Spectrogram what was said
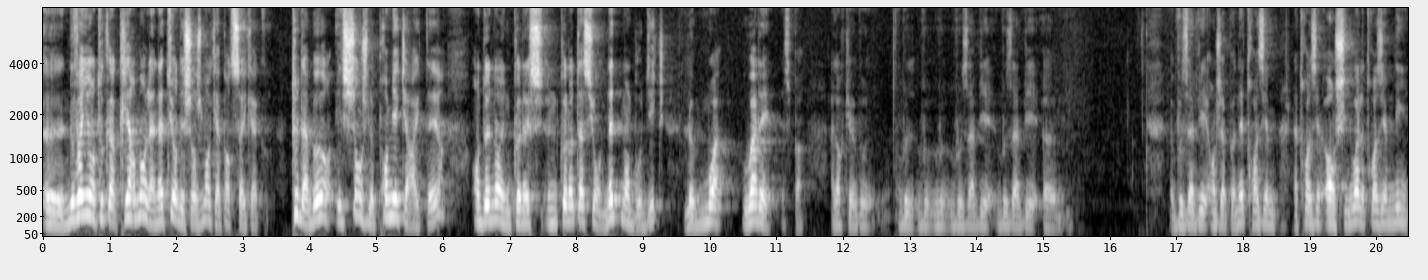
Euh, nous voyons en tout cas clairement la nature des changements qu'apporte Saikaku. Tout d'abord, il change le premier caractère en donnant une, connotation nettement bouddhique, le moi, ware, n'est-ce pas? Alors que vous, vous, aviez, vous aviez euh, vous avez en japonais, troisième, la troisième, en chinois, la troisième ligne,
